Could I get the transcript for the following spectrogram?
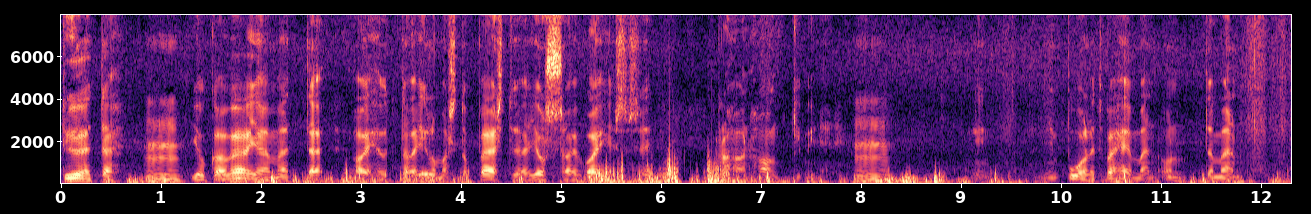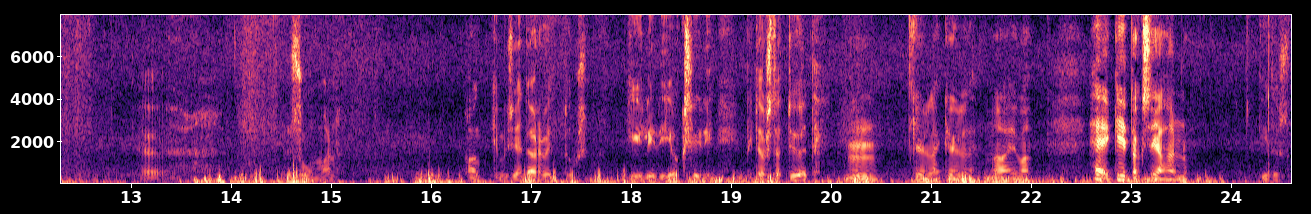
työtä, mm. joka vääjäämättä aiheuttaa ilmastopäästöjä jossain vaiheessa se rahan hankkiminen. Mm. Niin, niin puolet vähemmän on tämän ö, summan hankkimiseen tarvittuus hiilidioksidipitoista työtä. Mm. Kyllä, kyllä, aivan. Hei, kiitoksia Hannu. Kiitos.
